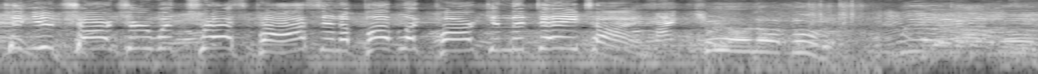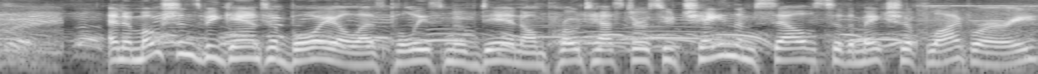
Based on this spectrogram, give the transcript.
How can you charge her with trespass in a public park in the daytime? We are not moving! We are not moving! And emotions began to boil as police moved in on protesters who chained themselves to the makeshift library.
